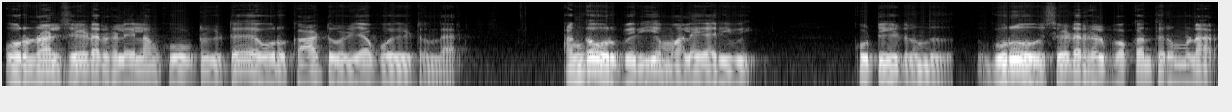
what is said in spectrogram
ஒரு நாள் சீடர்களை எல்லாம் கூப்பிட்டுக்கிட்டு ஒரு காட்டு வழியாக போய்கிட்டு இருந்தார். அங்கே ஒரு பெரிய மலை அருவி கொட்டிக்கிட்டு இருந்தது. குரு சீடர்கள் பக்கம் திரும்பினார்.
